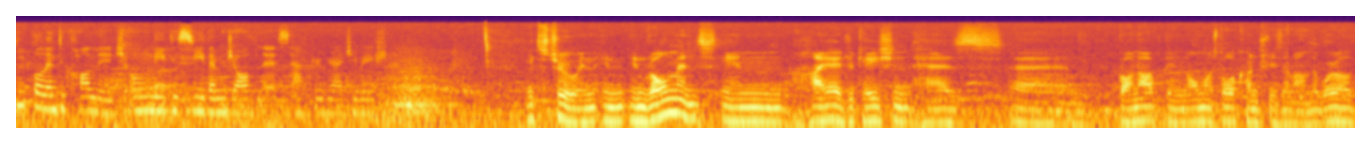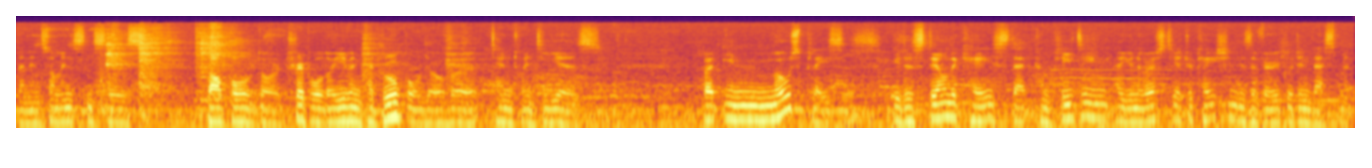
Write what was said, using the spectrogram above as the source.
people into college only to see them jobless after graduation? It's true. In, in, enrollment in higher education has uh, gone up in almost all countries around the world, and in some instances, doubled or tripled or even quadrupled over 10, 20 years. But in most places, it is still the case that completing a university education is a very good investment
